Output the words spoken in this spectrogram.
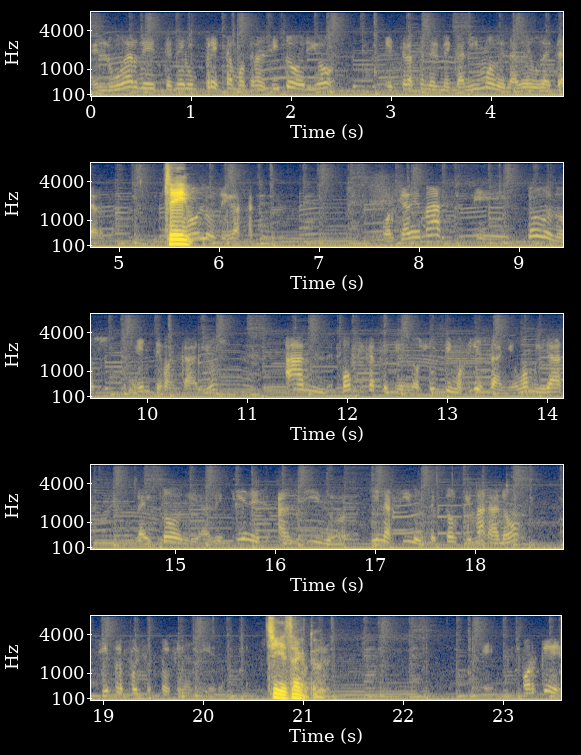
en lugar de tener un préstamo transitorio, entras en el mecanismo de la deuda eterna. Sí. No lo llegas a cubrir. Porque además, eh, todos los entes bancarios han, vos fíjate que en los últimos 10 años, vos mirás la historia de quiénes han sido, quién ha sido el sector que más ganó, siempre fue el sector financiero. Sí, exacto. ¿Por qué?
